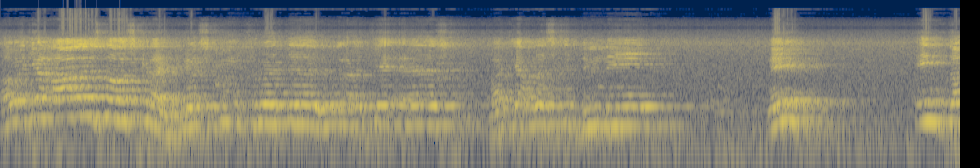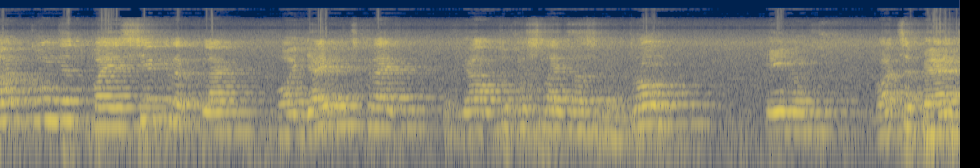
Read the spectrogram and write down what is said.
Dan moet jy alles daar skryf. Jou skoolgrootte, hoe oud jy is, wat jy alles gedoen het. Né? Nee? En dan kom dit by 'n sekere plek waar jy moet skryf of jy al toegesluit was in 'n tronk en of wat se berg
